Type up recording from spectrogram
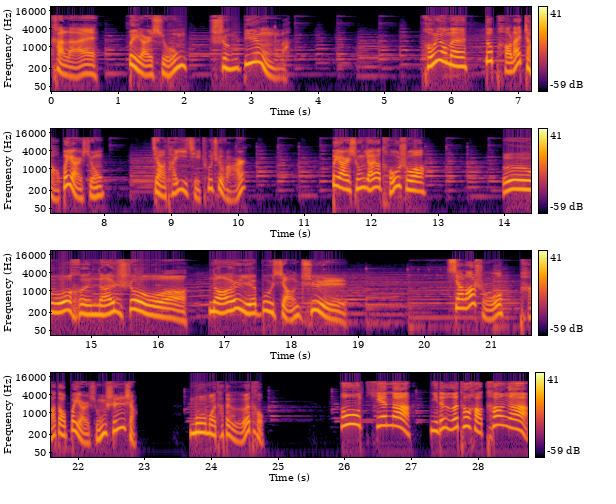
看来贝尔熊生病了。朋友们都跑来找贝尔熊，叫他一起出去玩。贝尔熊摇摇头说：“呃，我很难受啊，哪儿也不想去。”小老鼠爬到贝尔熊身上，摸摸他的额头。哦天哪！你的额头好烫啊！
